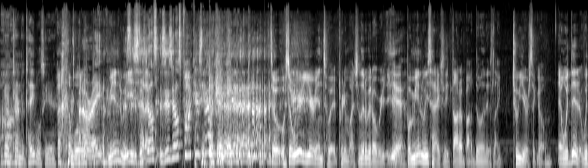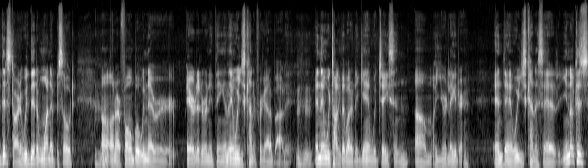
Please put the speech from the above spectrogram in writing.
We're gonna turn the tables here. well, all right. Me and Luis is, is, this a- y'all's, is this y'all's podcast now? so so we're a year into it pretty much a little bit over a year Yeah. but me and luis had actually thought about doing this like two years ago and we did we did start it we did one episode Mm-hmm. uh, on our phone but we never aired it or anything and then we just kind of forgot about it Mm-hmm. and then we talked about it again with jason um, a year later and then we just kind of said you know because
